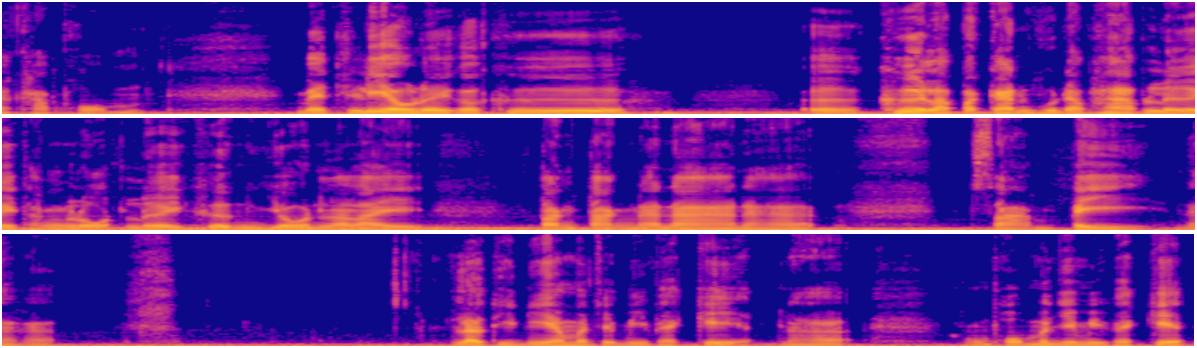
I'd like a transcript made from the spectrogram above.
นะครับผม Material เลยก็คือเออคือรับประกันคุณภาพเลยทั้งรถเลยเครื่องยนต์อะไรต่างๆ นานานะฮะสามปีนะครับแล้วทีเนี้ยมันจะมีแพ็กเกจนะฮะของผมมันจะมีแพ็กเกจ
